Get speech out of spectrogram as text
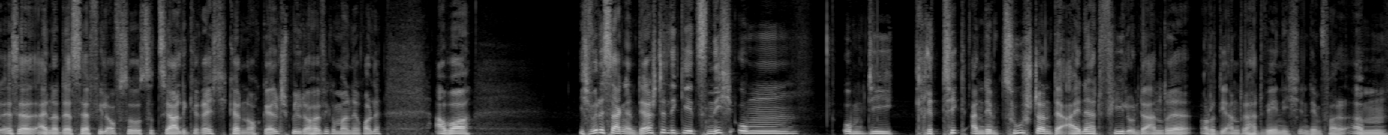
er ist ja einer, der sehr viel auf so soziale Gerechtigkeit und auch Geld spielt, da häufiger mal eine Rolle. Aber ich würde sagen, an der Stelle geht es nicht um, um die Kritik an dem Zustand, der eine hat viel und der andere oder die andere hat wenig in dem Fall. Ähm,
